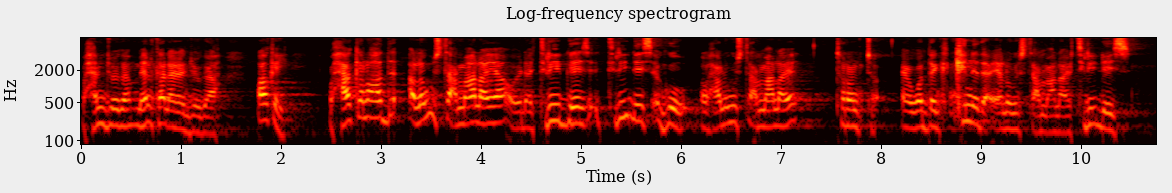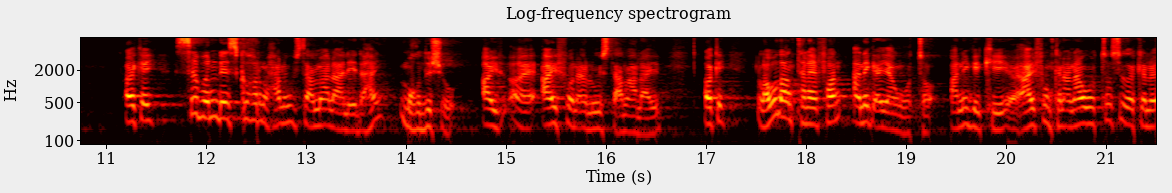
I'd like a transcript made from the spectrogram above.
Waxaan joogaa meel kale anaan joogaa. Okay waxaa kaloo hadda lagu isticmaalaya oo three days ago waxaa lagu isticmaalaya toronto ee wadanka canada ayaa lagu isticmaalaya three days. Okay seven days ka horna waxaa lagu isticmaalaya layidhahay muqdisho iphone ayaa lagu isticmaalaya. Okay labadan telefoon aniga ayaan wato aniga iphonekan anaa wato sidoo kale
